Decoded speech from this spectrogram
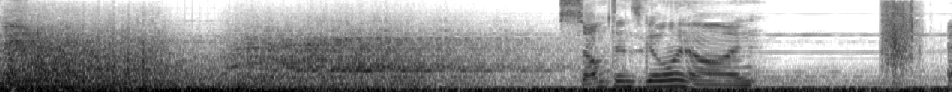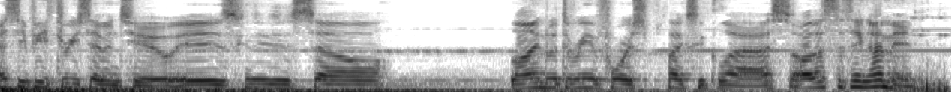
Man. Something's going on. SCP-372 is continuing to cell lined with reinforced plexiglass. Oh, that's the thing I'm in.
